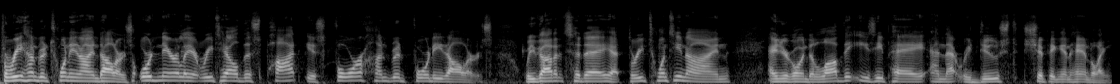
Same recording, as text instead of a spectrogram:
$329. Ordinarily at retail, this pot is $440. We've got it today at 329, and you're going to love the easy pay and that reduced shipping and handling.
